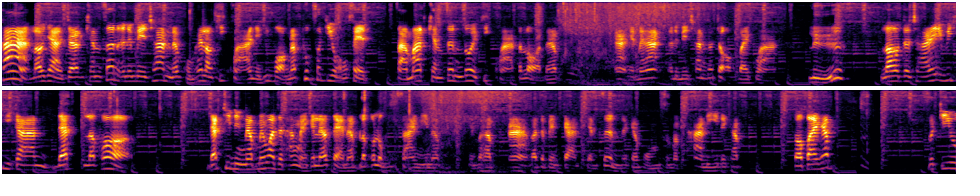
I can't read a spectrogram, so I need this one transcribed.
ถ้าเราอยากจะ cancel animation นะผมให้เราคลิกขวาอย่างที่บอกนะทุกสกิลของเศษสามารถ cancel ด้วยคลิกขวาตลอดนะครับอ่าเห็นไหมฮะ animation ก็จะออกใบกว่า หรือเราจะใช้วิธีการ dash แล้วก็ dash ทีหนึ่งนะครับไม่ว่าจะทางไหนกันแล้วแต่นะครับแล้วก็ลงคลิกซ้ายนี้นะครับเห็นไหมครับอ่าก็จะเป็นการ cancel นะครับผมสำหรับท่านี้นะครับ ต่อไปครับสกิล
